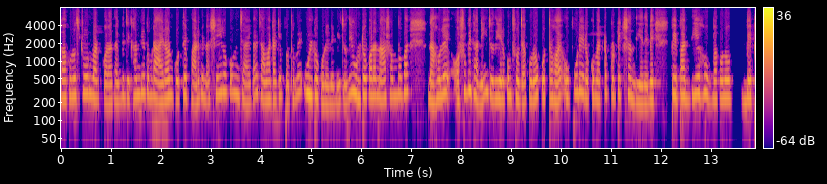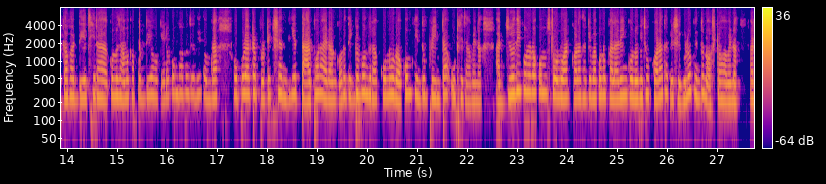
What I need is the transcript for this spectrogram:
বা কোনো স্টোন ওয়ার্ক করা থাকবে, যেখান দিয়ে তোমরা আয়রন করতে পারবে না সেই রকম জায়গায় জামাটাকে প্রথমে উল্টো করে নেবে। যদি উল্টো করা না সম্ভব হয়, না হলে অসুবিধা নেই। যদি এরকম সোজা করেও করতে হয়, ওপরে এরকম একটা প্রোটেকশন দিয়ে দেবে। পেপার দিয়ে হোক বা কোনো বেড কাভার দিয়ে ছেঁড়া কোনো জামা কাপড় দিয়ে হোক এরকম ভাবে যদি তোমরা ওপরে একটা প্রোটেকশন দিয়ে তারপর আয়রন করো, দেখবে বন্ধুরা কোনো রকম কিন্তু প্রিন্টটা উঠে যাবে না। আর যদি কোনো রকম স্টোন ওয়ার্ক করা থাকে বা কোনো কালারিং কোনো কিছু করা থাকে, সেগুলো কিন্তু নষ্ট হবে না। আর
